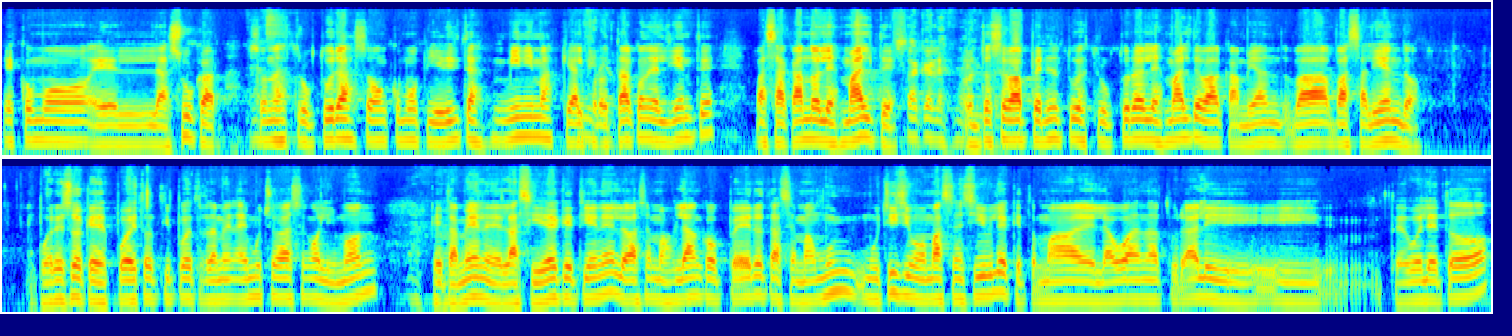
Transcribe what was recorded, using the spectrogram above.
es como el azúcar, son unas estructuras, son como piedritas mínimas que al frotar con el diente va sacando el esmalte. el esmalte. Entonces va perdiendo tu estructura del esmalte, va cambiando, va, va saliendo. Por eso que después de este tipo de tratamiento, hay muchos que hacen con limón, que también la acidez que tiene lo hace más blanco, pero te hace más, muchísimo más sensible que tomar el agua natural y, te duele todo.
